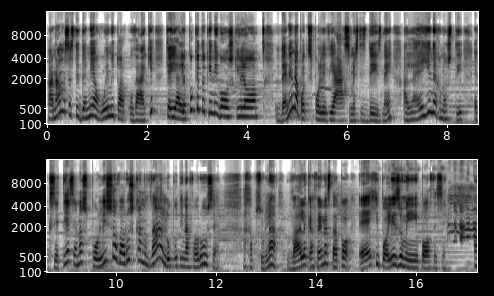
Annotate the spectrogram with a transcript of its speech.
ανάμεσα στην ταινία Winnie το Αρκουδάκι και η Αλεπού και το κυνηγό σκύλο. Δεν είναι από τις πολύ διάσημες της Disney, αλλά έγινε γνωστή εξαιτίας ενός πολύ σοβαρού σκανδάλου που την αφορούσε. Αχαψουλά, βάλε καφέ να στα πω. Έχει πολύ ζουμί η υπόθεση. Α,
